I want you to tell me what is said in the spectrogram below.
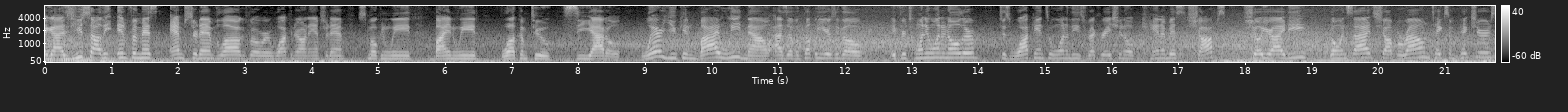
Alright guys, you saw the infamous Amsterdam vlogs where we're walking around Amsterdam, smoking weed, buying weed. Welcome to Seattle, where you can buy weed now as of a couple years ago. If you're 21 and older, just walk into one of these recreational cannabis shops, show your ID, go inside, shop around, take some pictures,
